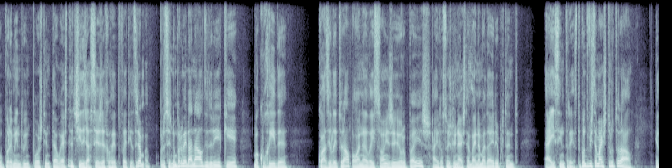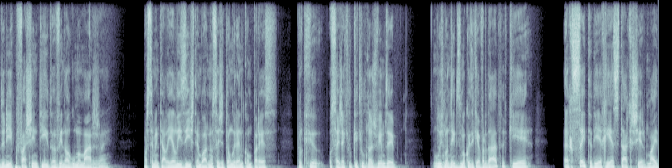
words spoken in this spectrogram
o puramente do imposto, então esta descida já seja refletida. Ou seja, por seja, numa primeira análise, eu diria que é uma corrida quase eleitoral, ou há eleições europeias, há eleições regionais também na Madeira, portanto há esse interesse. Do ponto de vista mais estrutural, eu diria que faz sentido, havendo alguma margem orçamental, e ela existe, embora não seja tão grande como parece, porque, ou seja, aquilo, aquilo que nós vemos é. Luís Montenegro diz uma coisa que é verdade, que é a receita de IRS está a crescer mais,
